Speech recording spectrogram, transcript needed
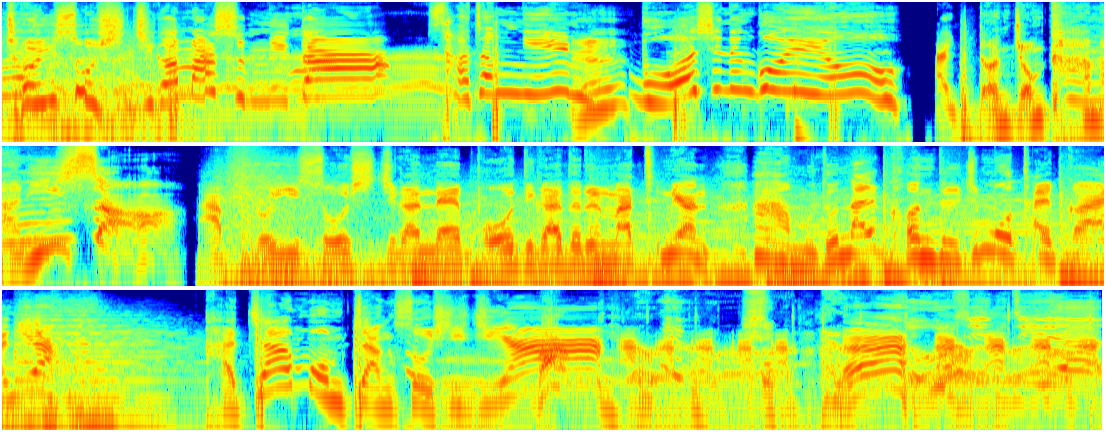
저희 소시지가 맞습니다. 사장님, 뭐 하시는 거예요? 넌좀 가만히 있어. 앞으로 이 소시지가 내 보디가드를 맡으면 아무도 날 건들지 못할 거 아니야. 가자 몸짱 소시지야. 소시지야.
